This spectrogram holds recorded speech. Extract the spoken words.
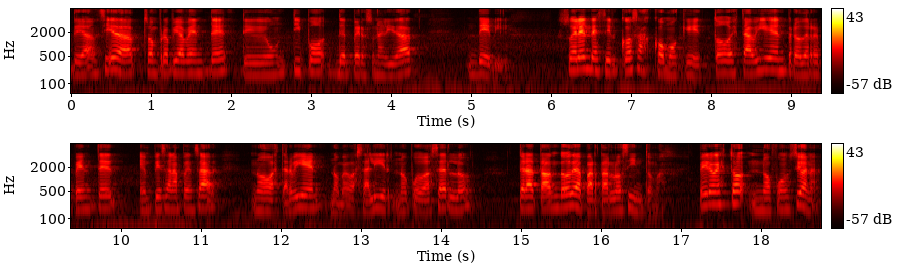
de ansiedad son propiamente de un tipo de personalidad débil. Suelen decir cosas como que todo está bien, pero de repente empiezan a pensar, no va a estar bien, no me va a salir, no puedo hacerlo, tratando de apartar los síntomas. Pero esto no funciona.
